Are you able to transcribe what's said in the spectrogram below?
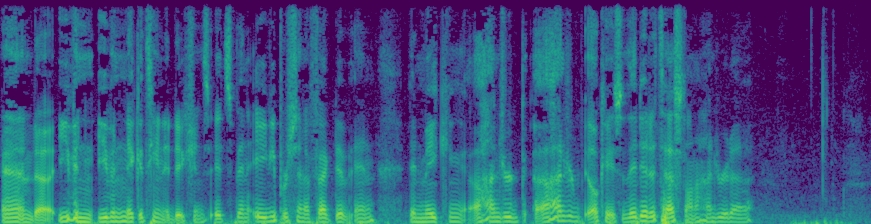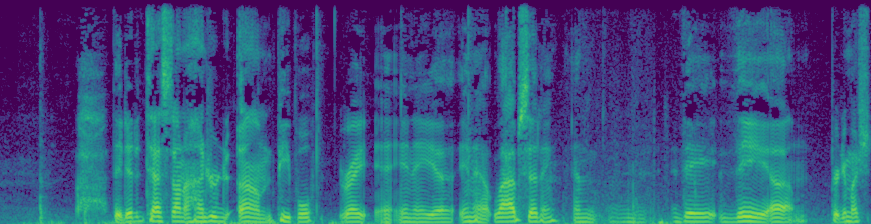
and uh, even even nicotine addictions. It's been 80% effective in in making 100 100 okay so they did a test on 100 uh they did a test on 100 um, people right in a uh, in a lab setting and they they um, pretty much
